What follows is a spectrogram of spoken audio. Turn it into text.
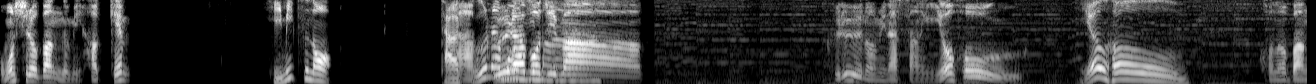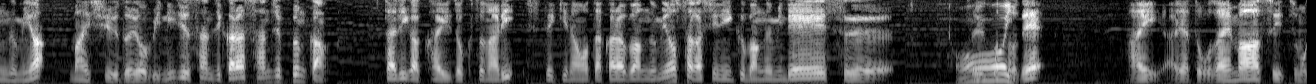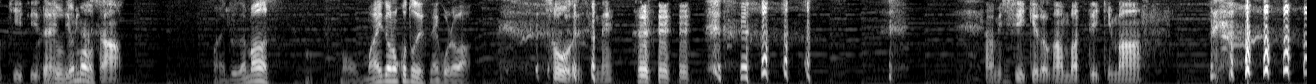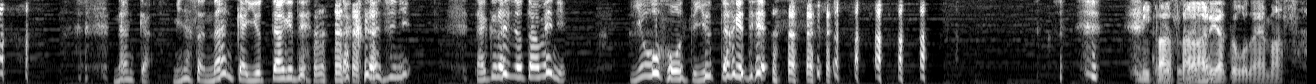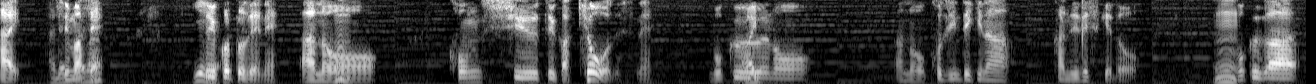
面白番組発見秘密のタタククラボ島。島クルーの皆さん、よっほーよっほー。この番組は毎週土曜日23時から30分間、二人が海賊となり、素敵なお宝番組を探しに行く番組です。というこ。とで、はい、ありがとうございます。いつも聞いていただいて皆さん。ありがとうございます。もう毎度のことですね、これは。そうですね。寂しいけど頑張っていきます。なんか、皆さんなんか言ってあげて、タクラジに、タクラジのために、ようほうって言ってあげて。みかんさん、ありがとうございます。はい。すいませんと。いうことでね、あのー今週というか今日ですね、僕の、あの、個人的な感じですけど、うん。僕が、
